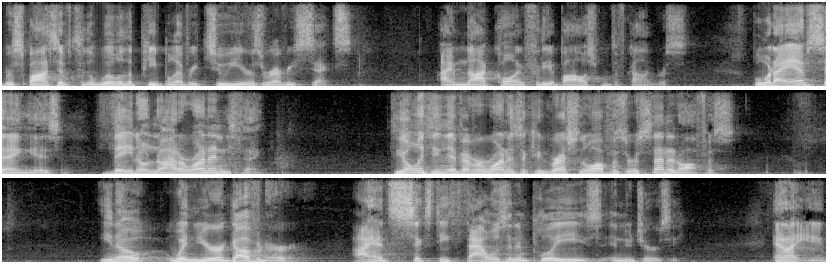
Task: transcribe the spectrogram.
responsive to the will of the people every two years or every six. I'm not calling for the abolishment of Congress. But what I am saying is they don't know how to run anything. The only thing they've ever run is a congressional office or a Senate office. You know, when you're a governor, I had 60,000 employees in New Jersey. And I,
